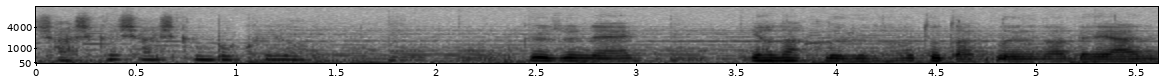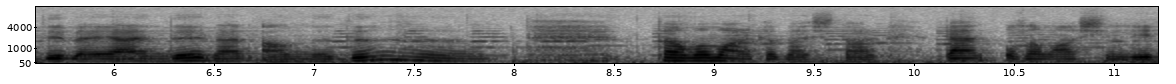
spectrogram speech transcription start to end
Şaşkın şaşkın bakıyor. Gözüne, yanaklarına, dudaklarına beğendi, beğendi. Ben anladım. Tamam arkadaşlar. Ben o zaman şimdi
